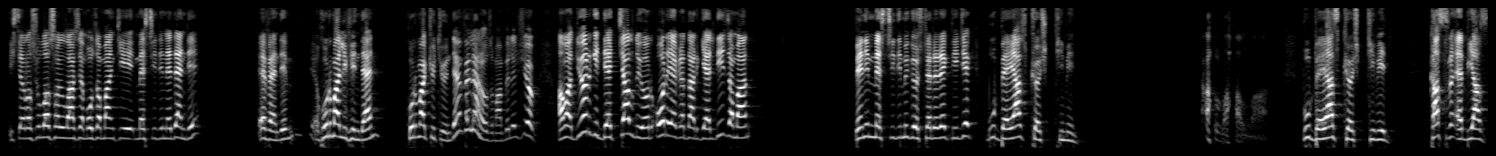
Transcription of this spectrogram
İşte Resulullah sallallahu aleyhi ve sellem o zamanki mescidi nedendi? Efendim, e, hurma lifinden, hurma kütüğünden falan o zaman böyle bir şey yok. Ama diyor ki Deccal diyor oraya kadar geldiği zaman benim mescidimi göstererek diyecek bu beyaz köşk kimin? Allah Allah. Bu beyaz köşk kimin? Kasr-ı Ebyaz.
